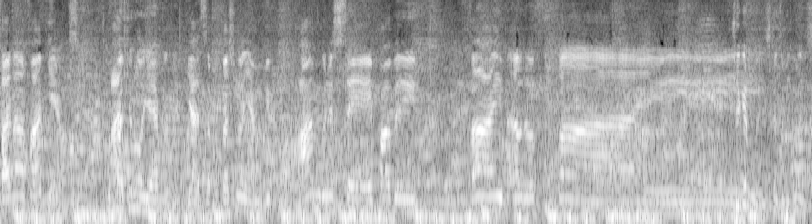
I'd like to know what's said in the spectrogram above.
Five out of five yams. Professional yam review. Yeah, it's a professional yam review. I'm gonna say probably five out of five. Chicken wings, because it was wings.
